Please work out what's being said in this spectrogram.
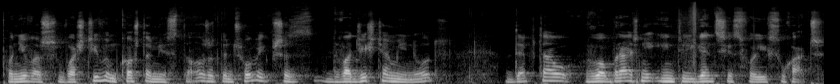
Ponieważ właściwym kosztem jest to, że ten człowiek przez 20 minut deptał wyobraźnię i inteligencję swoich słuchaczy.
